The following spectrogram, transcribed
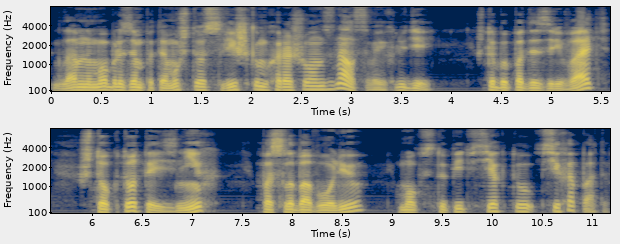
Главным образом потому, что слишком хорошо он знал своих людей чтобы подозревать, что кто-то из них по слабоволию мог вступить в секту психопатов.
